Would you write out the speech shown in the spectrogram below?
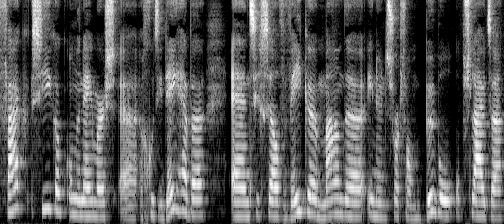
Vaak zie ik ook ondernemers uh, een goed idee hebben en zichzelf weken, maanden in hun soort van bubbel opsluiten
